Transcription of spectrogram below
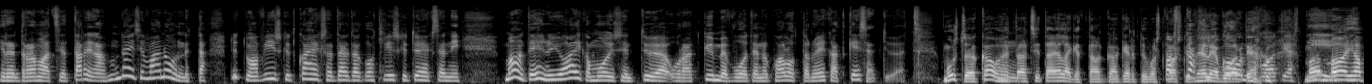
hirveän dramaattiselta tarinalta, mutta näin se vaan on, että nyt mä oon 58, täytän kohta 59, niin mä oon tehnyt jo aikamoisen työurat kymmenvuotiaana, kun aloittanut ekat kesätyöt. Musta on jo kauheata, mm. että sitä eläkettä alkaa kertyä vasta Vasta 24-vuotiaana. 23-vuotias, Mä, niin. mä, oon ihan,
